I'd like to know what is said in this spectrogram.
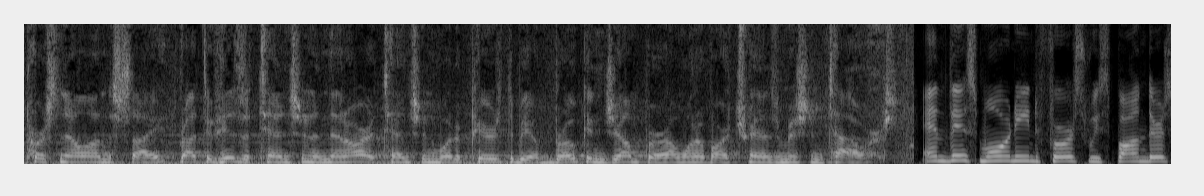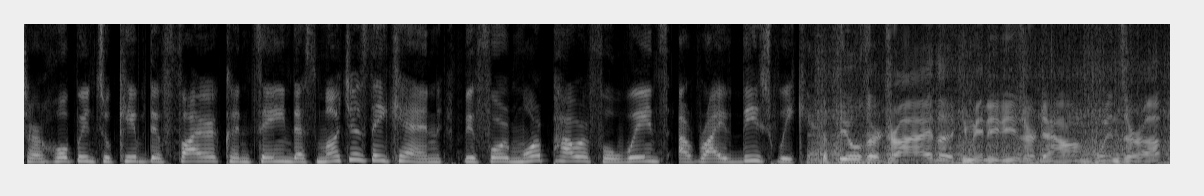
personnel on the site brought to his attention and then our attention what appears to be a broken jumper on one of our transmission towers. And this morning, first responders are hoping to keep the fire contained as much as they can before more powerful winds arrive this weekend. The fuels are dry, the humidities are down, winds are up,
